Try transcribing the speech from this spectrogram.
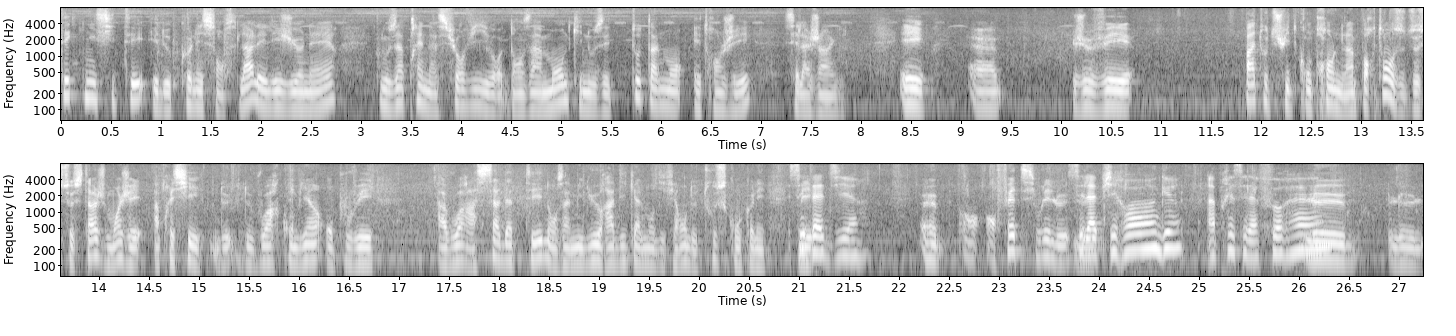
technicité et de connaissance. Là, les légionnaires nous apprennent à survivre dans un monde qui nous est totalement étranger, c'est la jungle. Et euh, je vais pas tout de suite comprendre l'importance de ce stage, moi j'ai apprécié de, voir combien on pouvait avoir à s'adapter dans un milieu radicalement différent de tout ce qu'on connaît. C'est-à-dire Euh, en, fait, si vous voulez, le. C'est la pirogue, après c'est la forêt. Le, le,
